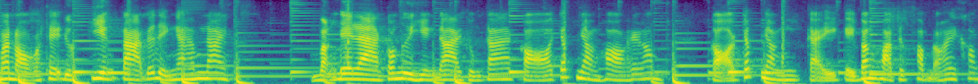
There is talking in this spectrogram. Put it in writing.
mà nó có thể được truyền tải tới đến ngày hôm nay. Vấn đề là con người hiện đại chúng ta có chấp nhận họ hay không? Có chấp nhận cái cái văn hóa thực phẩm đó hay không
